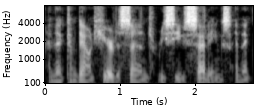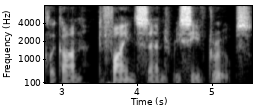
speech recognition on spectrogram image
and then come down here to send receive settings and then click on define send receive groups.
